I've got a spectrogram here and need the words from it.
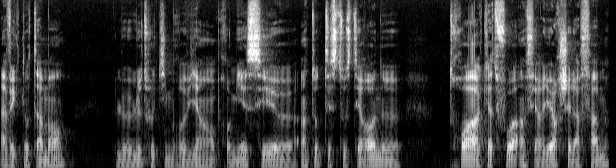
Avec notamment le, truc qui me revient en premier, c'est euh, un taux de testostérone 3 à 4 fois inférieur chez la femme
